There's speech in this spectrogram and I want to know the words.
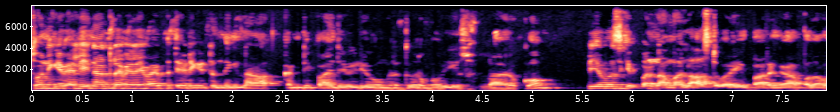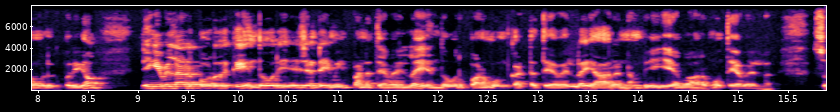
ஸோ நீங்கள் வெளிநாட்டில் வேலைவாய்ப்பு தேடிக்கிட்டு இருந்தீங்கன்னா கண்டிப்பாக இந்த வீடியோ உங்களுக்கு ரொம்பவே யூஸ்ஃபுல்லாக இருக்கும். வீடியோவை ஸ்கிப் பண்ணாமல் லாஸ்ட் வரையும் பாருங்கள் அப்போ தான் உங்களுக்கு புரியும். நீங்கள் வெளிநாடு போகிறதுக்கு எந்த ஒரு ஏஜென்ட்டையும் மீட் பண்ண தேவையில்லை எந்த ஒரு பணமும் கட்ட தேவையில்லை யாரை நம்பி ஏவாரமும் தேவையில்லை. ஸோ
